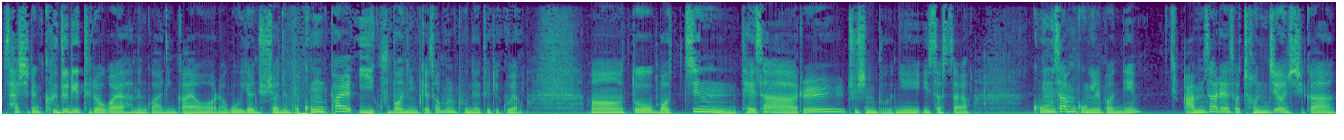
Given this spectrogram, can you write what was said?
사실은 그들이 들어가야 하는 거 아닌가요? 라고 의견 주셨는데, 0829번님께 선물 보내드리고요. 어, 또 멋진 대사를 주신 분이 있었어요. 0301번님, 암살에서 전지현 씨가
